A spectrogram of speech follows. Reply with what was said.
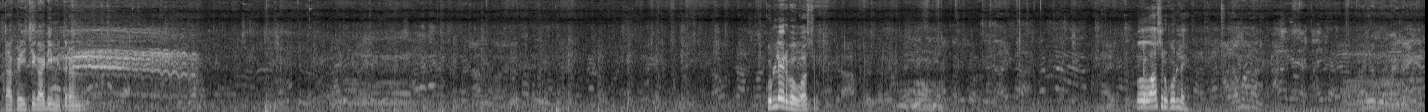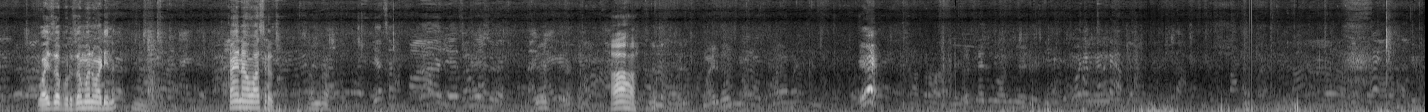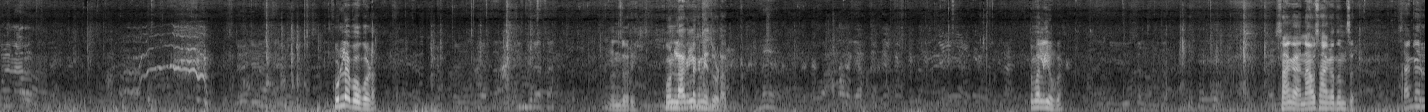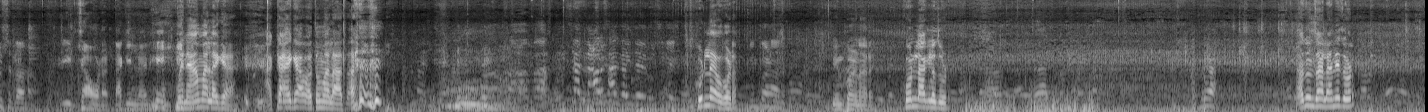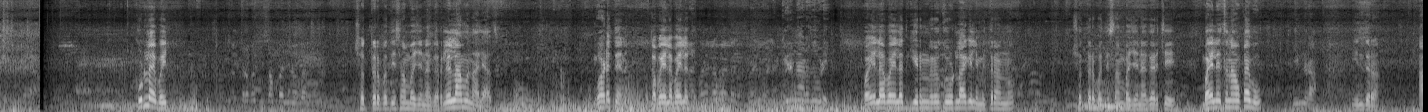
टाकळीची गाडी मित्रांनो. कुठलं रे भाऊ वासरू? हो वासरू कुठलं आहे वैजापूर जमनवाडी ना? काय नाव वासराचं? हा हा. कुठला आहे भाऊ घोडा इंदोरी. कोण लागलं का नाही जोडात? तुम्हाला घेऊ का? सांगा नाव सांगा तुमचं. सांगा ऋषा ना जावडा टाकील नाही म्हणे आम्हाला घ्या. आ, काय घ्यावं तुम्हाला आता? कुठला आहे घोडा? पिंपळणार आहे. कोण लागलं जोड? अजून झाला नाही जोड? कुठला आहे बैल? छत्रपती संभाजीनगर. छत्रपती संभाजीनगर. लय लांबून आले आज. घोड्यात आहे ना? का बैला बैलात? गिरणार जोडे. बैला बैलात गिरणारा जोड लागेल मित्रांनो. छत्रपती संभाजीनगरचे. बैलाचं नाव काय भाऊ? इंद्रा. इंदिरा.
